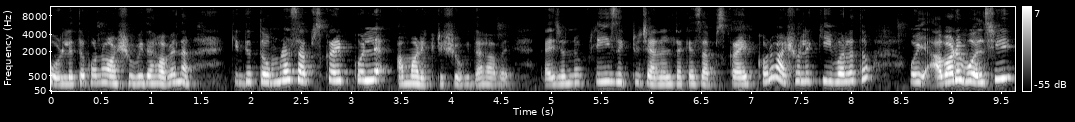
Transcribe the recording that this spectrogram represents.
করলে তো কোনো অসুবিধা হবে না, কিন্তু তোমরা সাবস্ক্রাইব করলে আমার একটু সুবিধা হবে। তাই জন্য প্লিজ একটু চ্যানেলটাকে সাবস্ক্রাইব করো। আসলে কি বলো তো ওই আবারও বলছি,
